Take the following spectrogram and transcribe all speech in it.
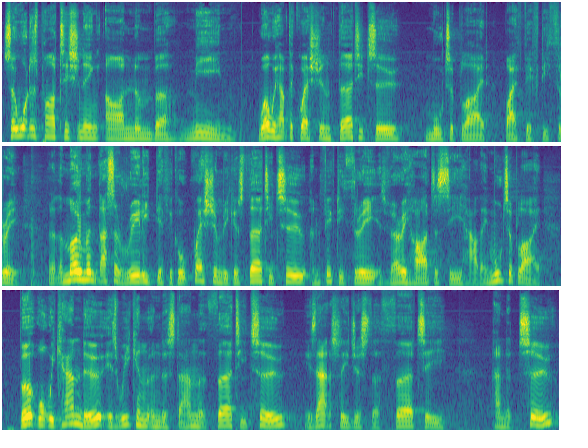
So what does partitioning our number mean? Well, we have the question 32 multiplied by 53. And at the moment, that's a really difficult question because 32 and 53 is very hard to see how they multiply. But what we can do is we can understand that 32 is actually just a 30 and a 2,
